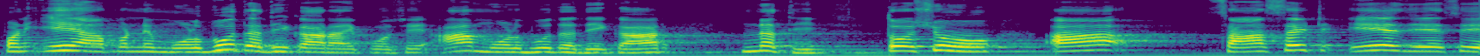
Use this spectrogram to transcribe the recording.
પણ એ આપણને મૂળભૂત અધિકાર આપ્યો છે. આ મૂળભૂત અધિકાર નથી. તો શું, આ સાસઠ એ જે છે,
